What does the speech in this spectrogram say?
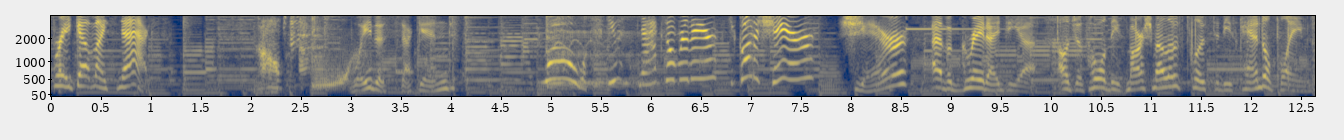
break out my snacks. Oh. Wait a second. Whoa! You have snacks over there? You gotta share! Share? I have a great idea. I'll just hold these marshmallows close to these candle flames.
